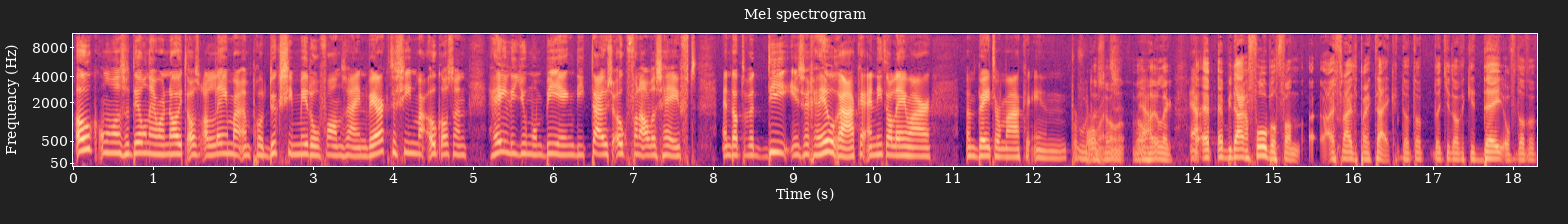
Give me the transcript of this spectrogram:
ook om onze deelnemer nooit als alleen maar een productiemiddel van zijn werk te zien, maar ook als een hele human being die thuis ook van alles heeft. En dat we die in zijn geheel raken en niet alleen maar een beter maken in Oeh, dat performance. is wel, wel Ja. heel lekker. Ja. Heb, heb je daar een voorbeeld van eh, vanuit de praktijk? Dat, dat, dat je dat een keer deed of dat het...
